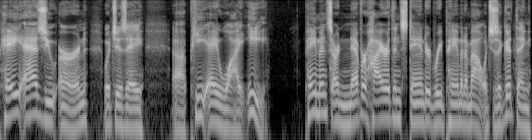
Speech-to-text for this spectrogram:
Pay as you earn, which is a uh, PAYE. Payments are never higher than standard repayment amount, which is a good thing,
